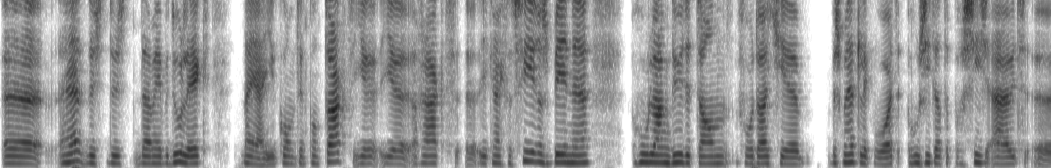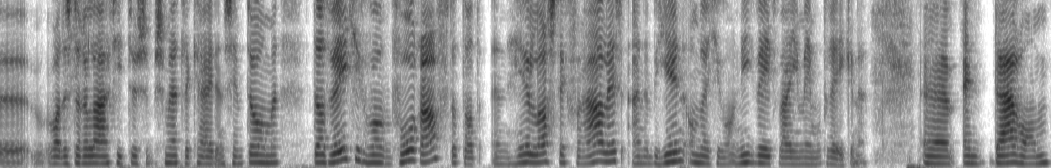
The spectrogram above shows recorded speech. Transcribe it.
uh, hè, dus, dus daarmee bedoel ik, nou ja, je komt in contact, je, je raakt, uh, je krijgt het virus binnen. Hoe lang duurt het dan voordat je besmettelijk wordt? Hoe ziet dat er precies uit? wat is de relatie tussen besmettelijkheid en symptomen? Dat weet je gewoon vooraf dat dat een heel lastig verhaal is aan het begin, omdat je gewoon niet weet waar je mee moet rekenen. Uh, en daarom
